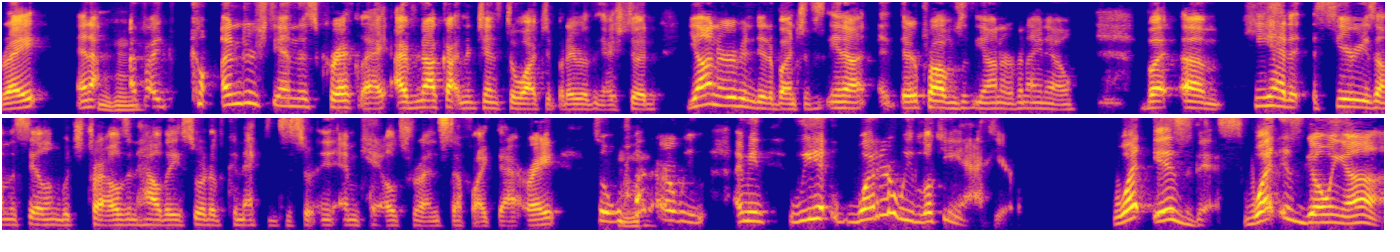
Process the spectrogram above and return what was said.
right? And mm-hmm. if I understand this correctly, I, have not gotten a chance to watch it, but I really think I should. Jan Irvin did a bunch of, you know, there are problems with Jan Irvin, I know, but um, he had a, a, series on the Salem witch trials and how they sort of connected to certain MK Ultra and stuff like that, right? So mm-hmm. what are we? I mean, we what are we looking at here? What is this? What is going on?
